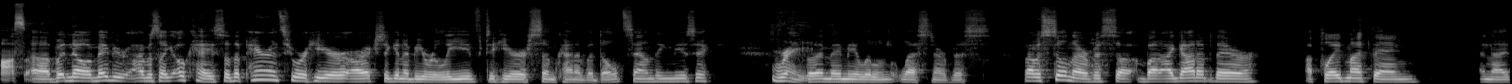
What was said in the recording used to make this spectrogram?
Awesome. Uh, but no, maybe I was like, okay, so the parents who are here are actually going to be relieved to hear some kind of adult sounding music. right. So that made me a little less nervous. But I was still nervous. So, but I got up there, I played my thing, and I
